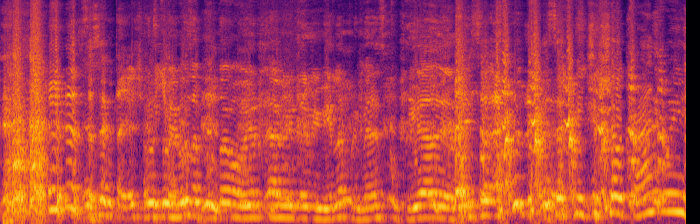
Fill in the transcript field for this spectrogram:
68 Estuvimos a punto de, mover- a- de vivir la primera escupida de risa. Es el pinche Shotgun, güey.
